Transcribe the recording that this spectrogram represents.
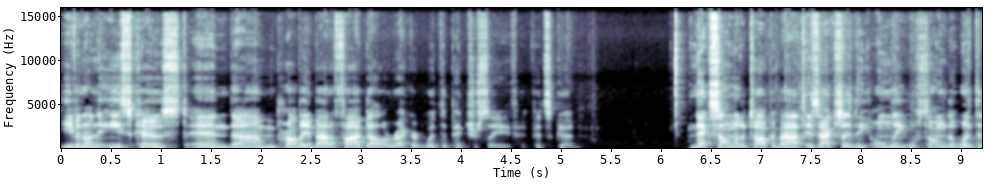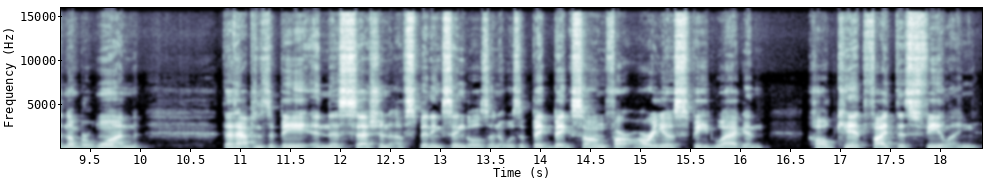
even on the East Coast, and um, probably about a $5 record with the picture sleeve, if it's good. Next song I'm going to talk about is actually the only song that went to number one that happens to be in this session of spinning singles, and it was a big, big song for REO Speedwagon called Can't Fight This Feeling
